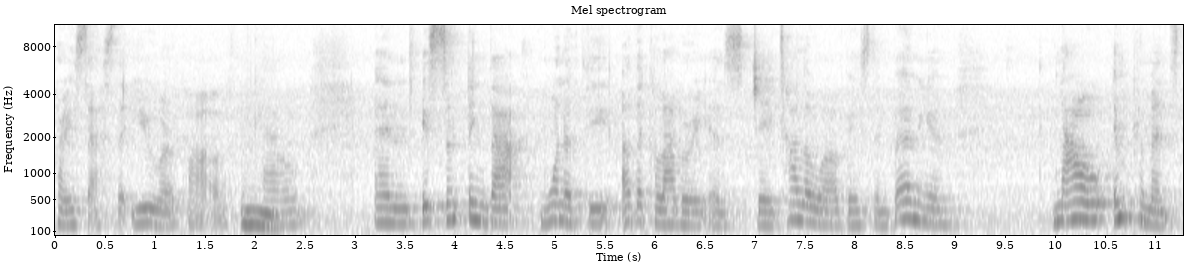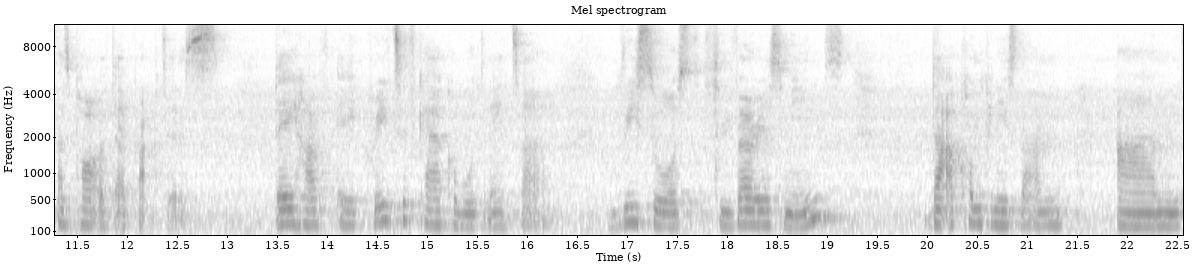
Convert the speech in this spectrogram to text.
process that you were a part of mm. Kel. and it's something that one of the other collaborators Jay Talawa based in Birmingham now implements as part of their practice they have a creative care coordinator resourced through various means that accompanies them and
